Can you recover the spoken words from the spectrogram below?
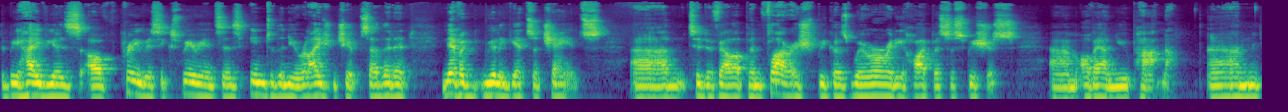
the behaviours of previous experiences into the new relationship, so that it never really gets a chance um, to develop and flourish because we're already hyper suspicious um, of our new partner. Um,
